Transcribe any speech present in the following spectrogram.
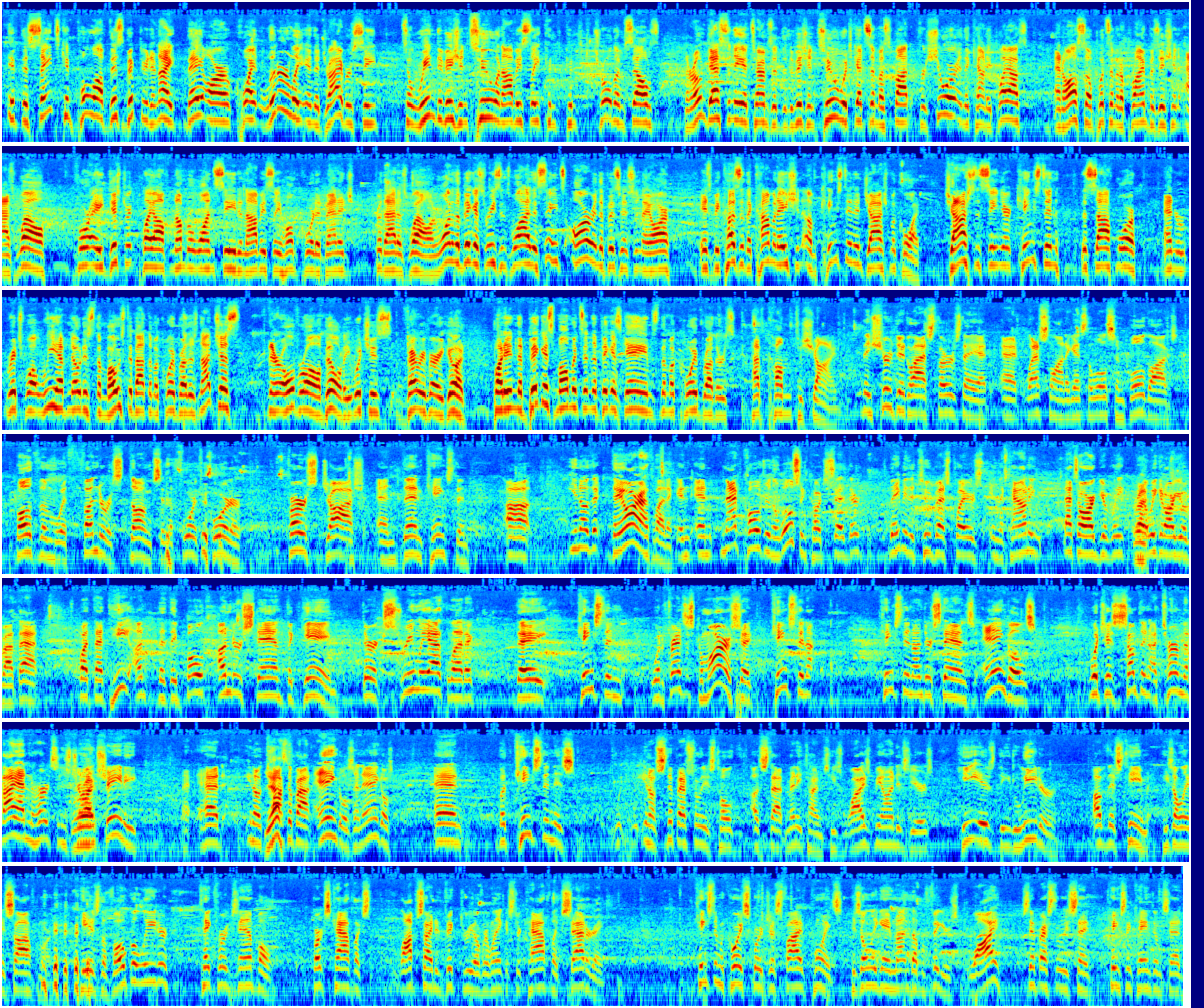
If the Saints can pull off this victory tonight, they are quite literally in the driver's seat to win Division Two and obviously con- control themselves their own destiny in terms of the Division Two, which gets them a spot for sure in the county playoffs, and also puts them in a prime position as well for a district playoff number one seed and obviously home court advantage for that as well. And one of the biggest reasons why the Saints are in the position they are is because of the combination of Kingston and Josh McCoy. Josh, the senior, Kingston, the sophomore, and Rich, what we have noticed the most about the McCoy brothers, not just their overall ability, which is very, very good, but in the biggest moments, in the biggest games, the McCoy brothers have come to shine. They sure did last Thursday at, at Westlawn against the Wilson Bulldogs. Both of them with thunderous dunks in the fourth quarter. First Josh and then Kingston. Uh, you know, they, they are athletic. And, and Matt Coldren, the Wilson coach, said they're maybe the two best players in the county. That's arguably, you know, Right. we could argue about that. But that he un- that they both understand the game. They're extremely athletic. They Kingston, what Francis Kamara said, Kingston Kingston understands angles, which is something a term that I hadn't heard since John Right. Cheney had you know Yes. talked about angles and angles, and but Kingston is, you know, Snip Esterly has told us that many times. He's wise beyond his years. He is the leader of this team. He's only a sophomore. he is the vocal leader. Take for example, Berks Catholic's lopsided victory over Lancaster Catholic Saturday. Kingston McCoy scored just five points. His only game not in double figures. Why? Snip Esterly said Kingston came to him and said,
